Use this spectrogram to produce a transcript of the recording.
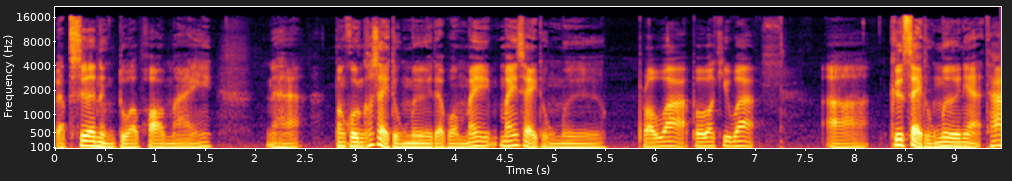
แบบเสื้อหนึ่งตัวพอไหมนะฮะบางคนเขาใส่ถุงมือแต่ผมไม่ไม่ใส่ถุงมือ เพราะว่าเพราะว่าคิดว่าคือใส่ถุงมือเนี่ยถ้า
